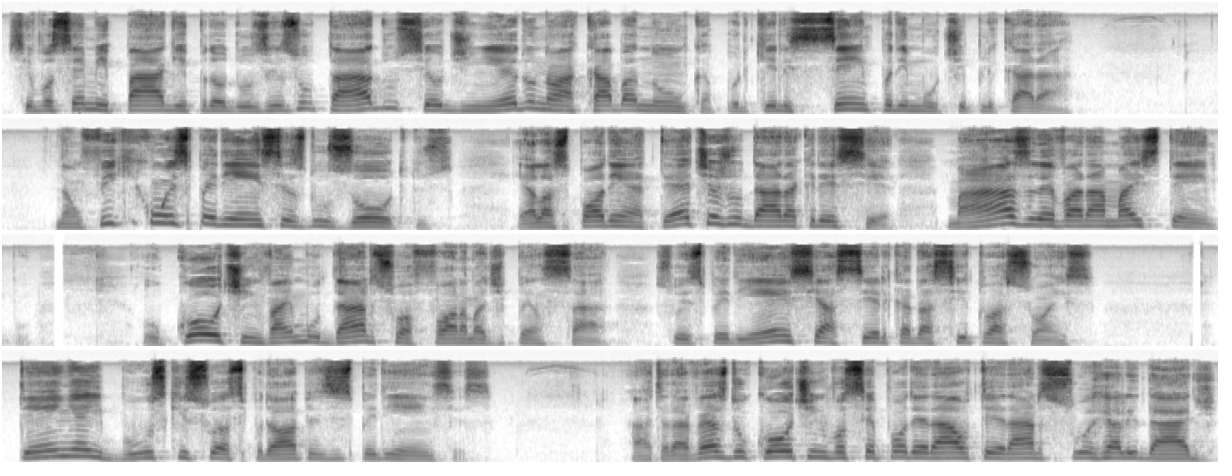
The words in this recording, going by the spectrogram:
Se você me paga e produz resultado, seu dinheiro não acaba nunca, porque ele sempre multiplicará. Não fique com experiências dos outros. Elas podem até te ajudar a crescer, mas levará mais tempo. O coaching vai mudar sua forma de pensar, sua experiência acerca das situações. Tenha e busque suas próprias experiências. Através do coaching você poderá alterar sua realidade,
